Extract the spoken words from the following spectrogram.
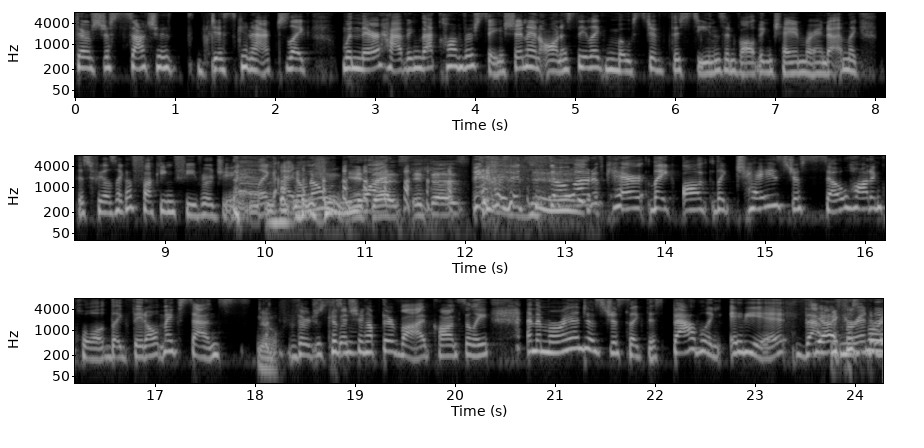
there's just such a disconnect like when they're having that conversation and honestly like most of the scenes involving Che and Miranda I'm like this feels like a fucking fever dream like I don't know why. it what does. It does. because it's so out of care. Like all like Che is just so hot and cold. Like they don't make sense. No. They're just switching up their vibe constantly. And then Miranda's just like this babbling idiot that Yeah, because Miranda would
